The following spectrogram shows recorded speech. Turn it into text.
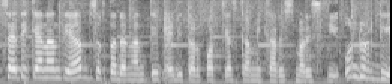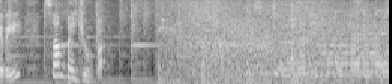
Saya Tika Nantia, beserta dengan tim editor podcast kami Karisma Rizky undur diri. Sampai jumpa. Ibu Kota DKI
